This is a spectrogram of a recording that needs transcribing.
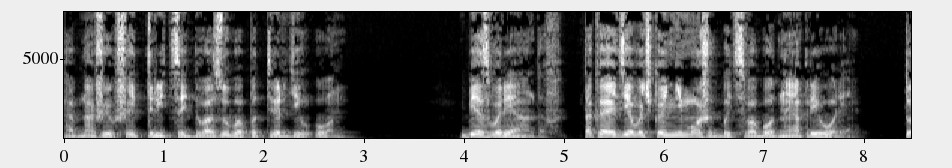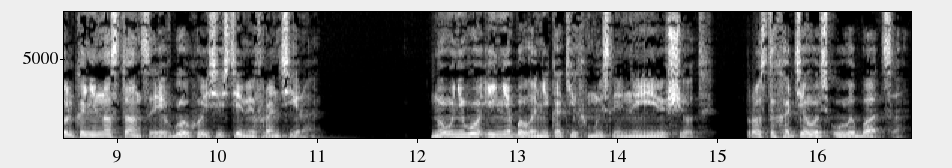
обнаживший 32 зуба, подтвердил он. Без вариантов. Такая девочка не может быть свободной априори. Только не на станции в глухой системе фронтира. Но у него и не было никаких мыслей на ее счет. Просто хотелось улыбаться.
